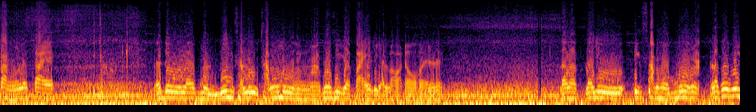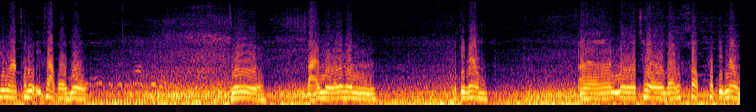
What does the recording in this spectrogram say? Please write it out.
ฝั่งรถไฟแล้วดูเราเหมือนวิ่งทะลุทั้งเมืองมาเพื่อที่จะไปเรียนรอดอยนะ แล้วแบบเราอยู่อีกฝั่งของเมืองอะแล้วก็วิ่งมาทะลุอีกฝั่งของเมืองนี่ซ้ายมือก็จะเป็นแพตินัมเอ่อโนเทลแบงคอกแพตินัม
